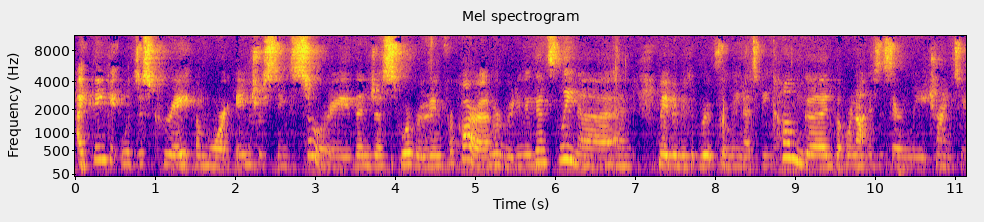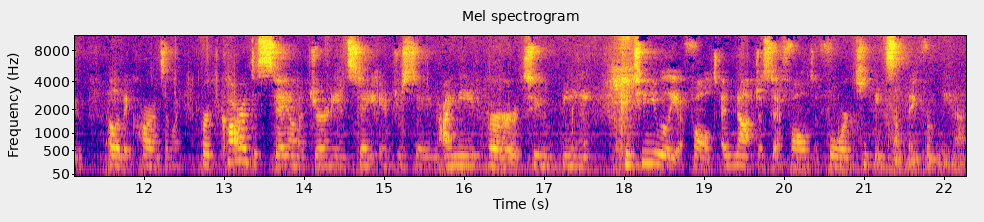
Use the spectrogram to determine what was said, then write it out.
I think it would just create a more interesting story than just we're rooting for Kara and we're rooting against Lena, and maybe we could root for Lena to become good, but we're not necessarily trying to elevate Kara in some way. For Kara to stay on a journey and stay interesting, I need her to be continually at fault and not just at fault for keeping something from Lena,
